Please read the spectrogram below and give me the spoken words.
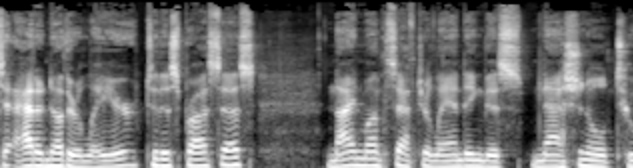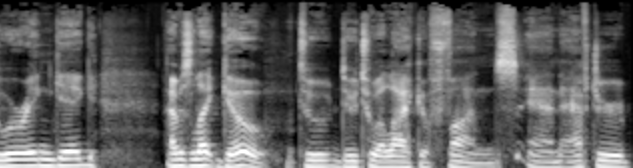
To add another layer to this process, nine months after landing this national touring gig, I was let go to, due to a lack of funds. And after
